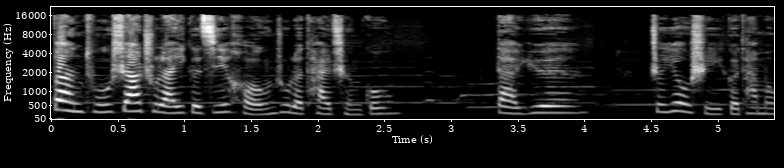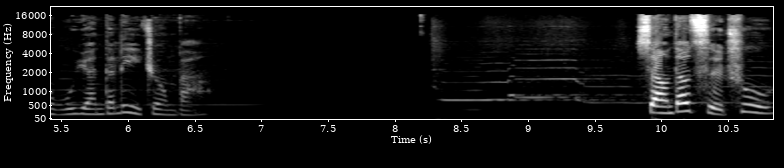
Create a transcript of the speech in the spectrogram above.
半途杀出来一个姬恒，入了太晨宫。大约，这又是一个他们无缘的例证吧。想到此处，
